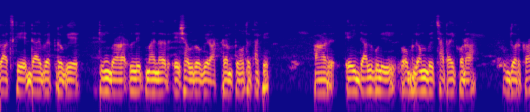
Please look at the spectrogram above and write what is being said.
গাছকে ডাইব্যাক রোগে কিংবা লিপ মাইনার এসব রোগের আক্রান্ত হতে থাকে। আর এই ডালগুলি অবিলম্বে ছাঁটাই করা খুব দরকার।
